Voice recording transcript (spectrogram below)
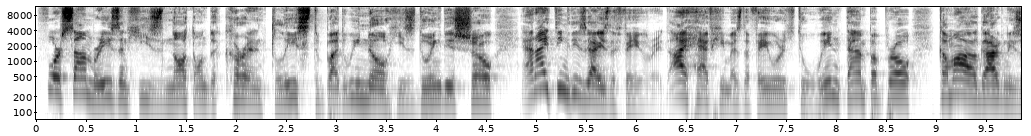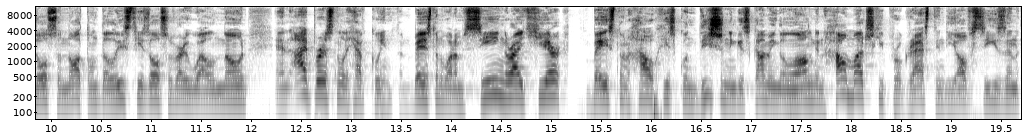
For some reason he's not on the current list, but we know he's doing this show, and I think this guy is the favorite. I have him as the favorite to win Tampa Pro. Kamal Elgargni is also not on the list, he's also very well known, and I personally have Quinton. Based on what I'm seeing right here, based on how his conditioning is coming along and how much he progressed in the off-season,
